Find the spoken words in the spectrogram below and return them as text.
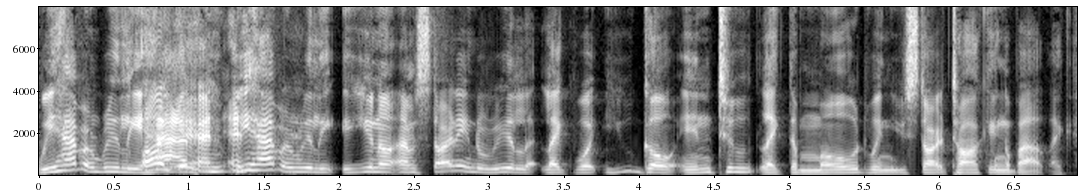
We haven't really Oh, had. yeah, and- we haven't really. You know, I'm starting to realize like what you go into, like the mode when you start talking about like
